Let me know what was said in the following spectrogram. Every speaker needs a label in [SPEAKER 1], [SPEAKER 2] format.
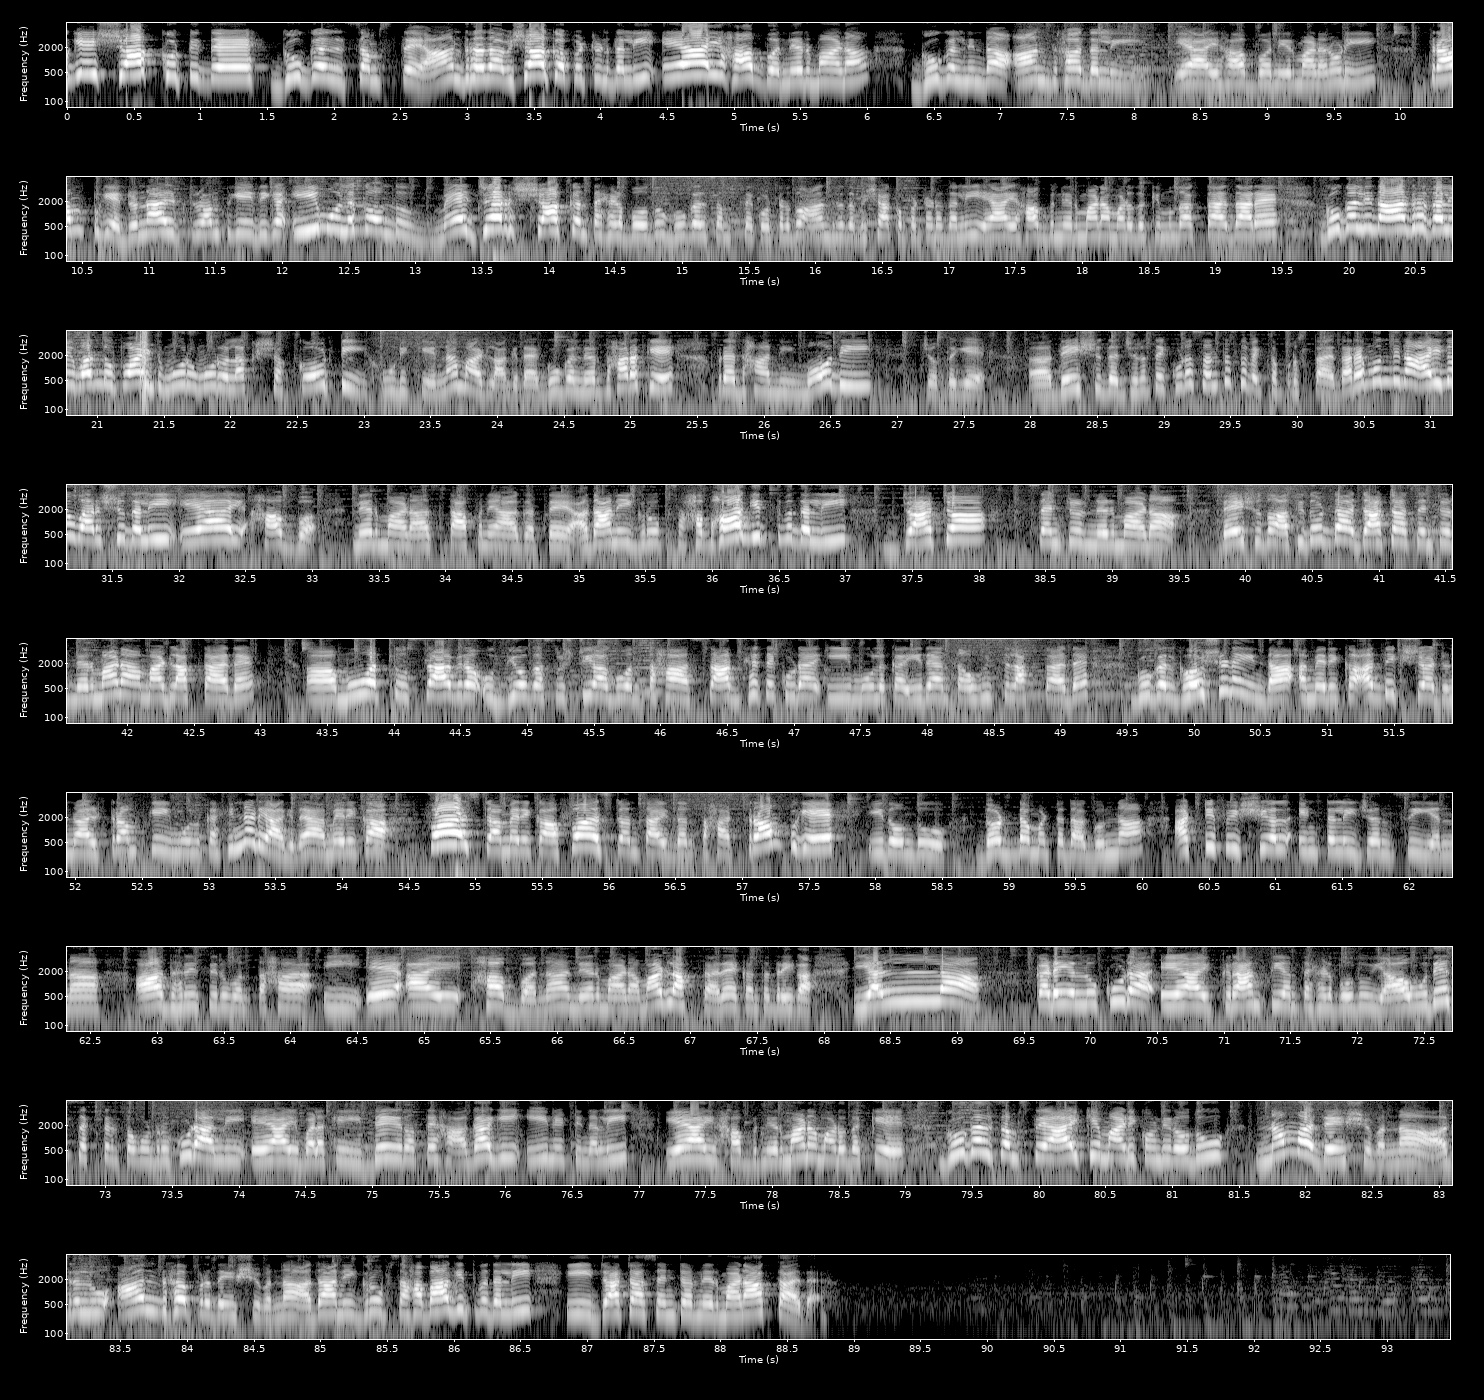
[SPEAKER 1] ಟ್ರಂಪ್ಗೆ shock ಕೊಟ್ಟಿದ್ದೆ Google ಸಂಸ್ಥೆ ಆಂಧ್ರದ ವಿಶಾಖಪಟ್ಟಣದಲ್ಲಿ ಎಐ ಹಬ್ ನಿರ್ಮಾಣ. ಗೂಗಲ್ನಿಂದ ಆಂಧ್ರದಲ್ಲಿ ಎಐ ಹಬ್ ನಿರ್ಮಾಣ. ನೋಡಿ, ಟ್ರಂಪ್ಗೆ, ಡೊನಾಲ್ಡ್ ಟ್ರಂಪ್ಗೆ ಇದೀಗ ಈ ಮೂಲಕ ಒಂದು ಮೇಜರ್ ಶಾಕ್ ಅಂತ ಹೇಳ್ಬೋದು. ಗೂಗಲ್ ಸಂಸ್ಥೆ ಕೊಟ್ಟಿರೋದು ಆಂಧ್ರದ ವಿಶಾಖಪಟ್ಟಣದಲ್ಲಿ ಎಐ ಹಬ್ ನಿರ್ಮಾಣ ಮಾಡೋದಕ್ಕೆ ಮುಂದಾಗ್ತಾ ಇದ್ದಾರೆ. ಗೂಗಲ್ನಿಂದ ಆಂಧ್ರದಲ್ಲಿ ಒಂದು ಪಾಯಿಂಟ್ ಮೂರು ಮೂರು ಲಕ್ಷ ಕೋಟಿ ಹೂಡಿಕೆಯನ್ನ ಮಾಡಲಾಗಿದೆ. ಗೂಗಲ್ ನಿರ್ಧಾರಕ್ಕೆ ಪ್ರಧಾನಿ ಮೋದಿ ಜೊತೆಗೆ ದೇಶದ ಜನತೆ ಕೂಡ ಸಂತಸ ವ್ಯಕ್ತಪಡಿಸ್ತಾ ಇದ್ದಾರೆ. ಮುಂದಿನ ಐದು ವರ್ಷದಲ್ಲಿ ಎಐ ಹಬ್ ನಿರ್ಮಾಣ ಸ್ಥಾಪನೆ ಆಗತ್ತೆ. ಅದಾನಿ ಗ್ರೂಪ್ ಸಹಭಾಗಿತ್ವದಲ್ಲಿ ಡಾಟಾ ಸೆಂಟರ್ ನಿರ್ಮಾಣ, ದೇಶದ ಅತಿದೊಡ್ಡ ಡಾಟಾ ಸೆಂಟರ್ ನಿರ್ಮಾಣ ಮಾಡಲಾಗ್ತಾ ಇದೆ. ಮೂವತ್ತು ಸಾವಿರ ಉದ್ಯೋಗ ಸೃಷ್ಟಿಯಾಗುವಂತಹ ಸಾಧ್ಯತೆ ಕೂಡ ಈ ಮೂಲಕ ಇದೆ ಅಂತ ಊಹಿಸಲಾಗ್ತಾ ಇದೆ. ಗೂಗಲ್ ಘೋಷಣೆಯಿಂದ ಅಮೆರಿಕ ಅಧ್ಯಕ್ಷ ಡೊನಾಲ್ಡ್ ಟ್ರಂಪ್ಗೆ ಈ ಮೂಲಕ ಹಿನ್ನಡೆಯಾಗಿದೆ ಅಮೆರಿಕ ಫಸ್ಟ್ ಅಮೆರಿಕ ಫಸ್ಟ್ ಅಂತ ಇದ್ದಂತಹ ಟ್ರಂಪ್ಗೆ ಇದೊಂದು ದೊಡ್ಡ ಮಟ್ಟದ ಗುನ್ನ. ಆರ್ಟಿಫಿಷಿಯಲ್ ಇಂಟೆಲಿಜೆನ್ಸಿಯನ್ನ ಆಧರಿಸಿರುವಂತಹ ಈ ಎ ಐ ಹಬ್ ಅನ್ನ ನಿರ್ಮಾಣ ಮಾಡಲಾಗ್ತಾ ಇದೆ. ಯಾಕಂತಂದ್ರೆ ಈಗ ಎಲ್ಲ ಕಡೆಯಲ್ಲೂ ಕೂಡ ಎ ಕ್ರಾಂತಿ ಅಂತ ಹೇಳ್ಬೋದು. ಯಾವುದೇ ಸೆಕ್ಟರ್ ತಗೊಂಡ್ರು ಕೂಡ ಅಲ್ಲಿ ಎ ಬಳಕೆ ಇದ್ದೇ ಇರುತ್ತೆ. ಹಾಗಾಗಿ ಈ ನಿಟ್ಟಿನಲ್ಲಿ ಎ ಹಬ್ ನಿರ್ಮಾಣ ಮಾಡೋದಕ್ಕೆ ಗೂಗಲ್ ಸಂಸ್ಥೆ ಆಯ್ಕೆ ಮಾಡಿಕೊಂಡಿರೋದು ನಮ್ಮ ದೇಶವನ್ನ, ಅದರಲ್ಲೂ ಆಂಧ್ರ ಪ್ರದೇಶವನ್ನ. ಅದಾನಿ ಗ್ರೂಪ್ ಸಹಭಾಗಿತ್ವದಲ್ಲಿ ಈ ಡಾಟಾ ಸೆಂಟರ್ ನಿರ್ಮಾಣ ಆಗ್ತಾ ಇದೆ.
